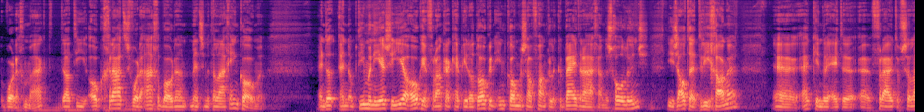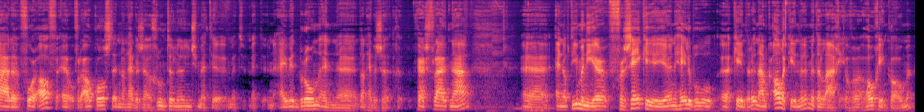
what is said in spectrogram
worden gemaakt, dat die ook gratis worden aangeboden aan mensen met een laag inkomen. En, en op die manier zie je ook, in Frankrijk heb je dat ook, een inkomensafhankelijke bijdrage aan de schoollunch. Die is altijd drie gangen. hè, kinderen eten fruit of salade vooraf of rauwkost. En dan hebben ze een groentelunch met, met, met een eiwitbron. En dan hebben ze vers fruit na. Uh, en op die manier verzeker je je een heleboel uh, kinderen, namelijk alle kinderen met een laag of een hoog inkomen,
